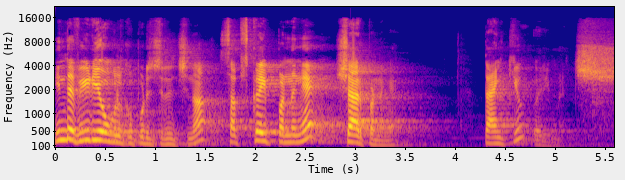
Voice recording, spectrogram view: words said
இந்த வீடியோ உங்களுக்கு பிடிச்சிருந்துச்சுன்னா சப்ஸ்கிரைப் பண்ணுங்கள் ஷேர் பண்ணுங்கள் தேங்க்யூ வெரி மச்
